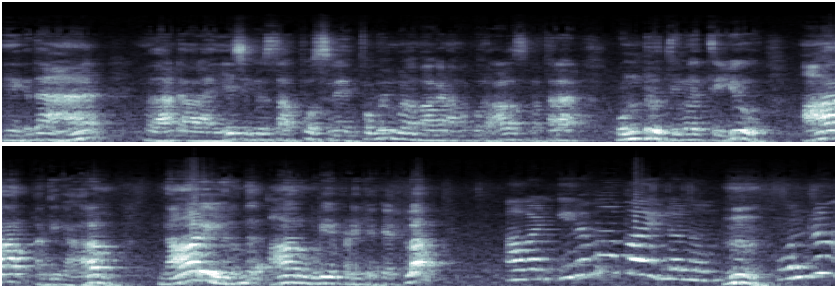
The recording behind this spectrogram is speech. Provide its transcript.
இதுக்கு தான் ஆண்டவராக இயேசு கிறிஸ்து அப்போ சில பொருள் மூலமாக நமக்கு ஒரு ஆலோசனை தரார். ஒன்று திமுத்தையு ஆறாம் அதிகாரம் நாளிலிருந்து ஆறு முடிய படிக்க கேட்கலாம். அவன் இருமாப்பா இல்லனும். ஒன்றும்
